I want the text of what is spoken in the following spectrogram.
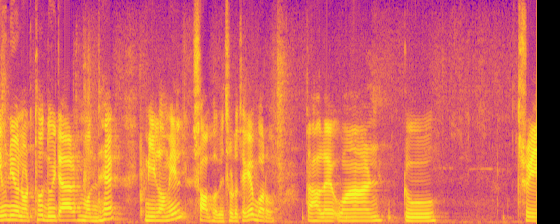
ইউনিয়ন অর্থ দুইটার মধ্যে মিল অমিল সব হবে, ছোট থেকে বড়। তাহলে one two three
